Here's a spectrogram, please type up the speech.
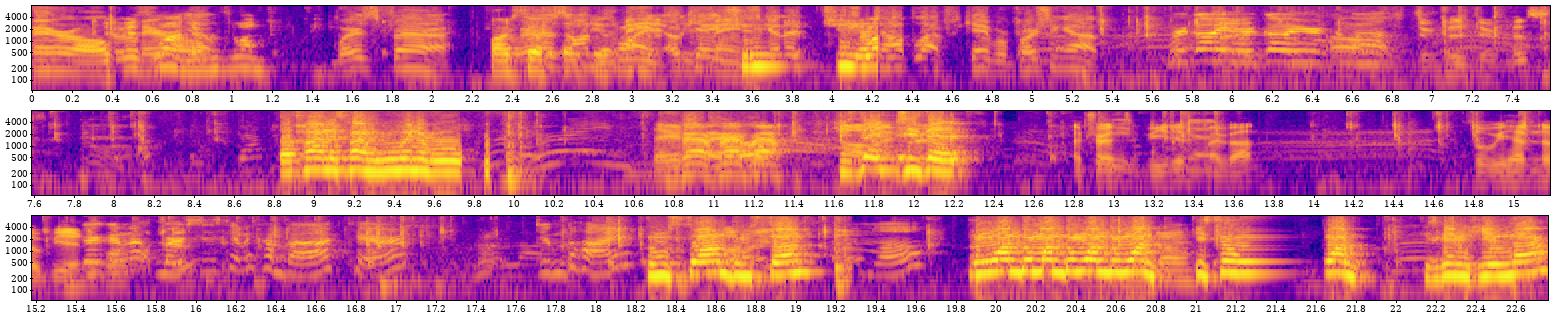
Pharah. ult, Give us Pharah one. Give ult. us one. Where's Pharah? Far Pharah's on she's point. main, Okay, main. she's gonna She's she's top left. Okay, we're pushing up. We're going. We're going. Oh. Uh, Doomfist, Doomfist. That's fine, that's fine. We win it. we'll- There's Fair, fair, Pharah. She's Oh, dead, she's dead. I tried to beat it, my bad. So we have no beat they're gonna. Mercy's gonna come back. Here. Doom behind. Tombstone, tombstone. Doom low. Doom one, doom one, doom one, doom one. He's still one. He's gonna heal now.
